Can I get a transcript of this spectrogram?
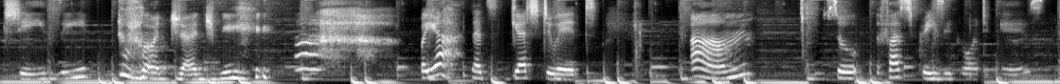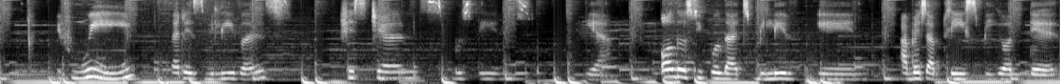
crazy. Do not judge me. but yeah, let's get to it. Um, so the first crazy thought is if we that is believers, Christians, Muslims, yeah, all those people that believe in a better place beyond death.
